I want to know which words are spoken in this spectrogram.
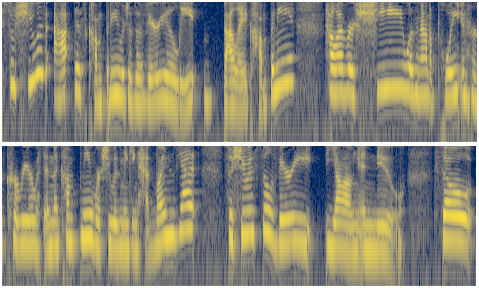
so she was at this company which is a very elite ballet company. However, she wasn't at a point in her career within the company where she was making headlines yet. So she was still very young and new. So,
